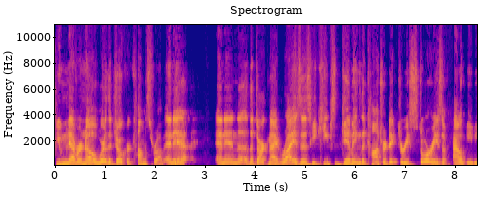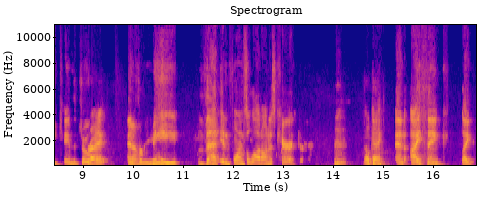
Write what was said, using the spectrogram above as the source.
you never know where the Joker comes from. And in Yeah. And in uh, the Dark Knight Rises, he keeps giving the contradictory stories of how he became the Joker. Right. And Yeah. for me, that informs a lot on his character. Okay. And I think, like,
